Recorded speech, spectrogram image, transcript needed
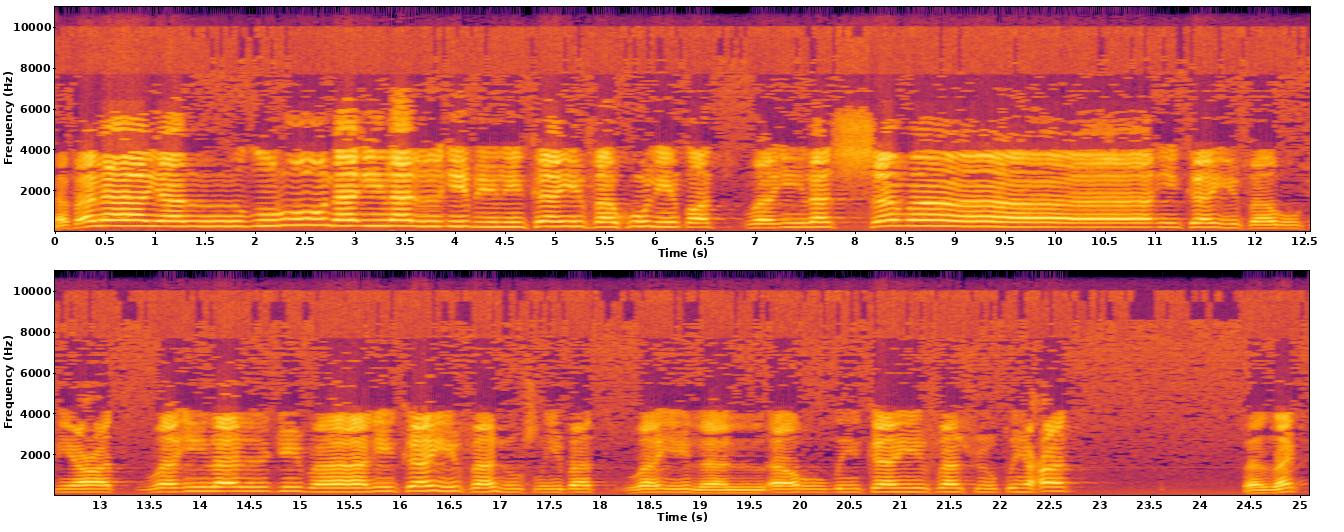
أفلا ينظرون إلى الإبل كيف خلقت وإلى السماء كيف رفعت وإلى الجبال كيف نصبت وإلى الأرض كيف شطحت فذكر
